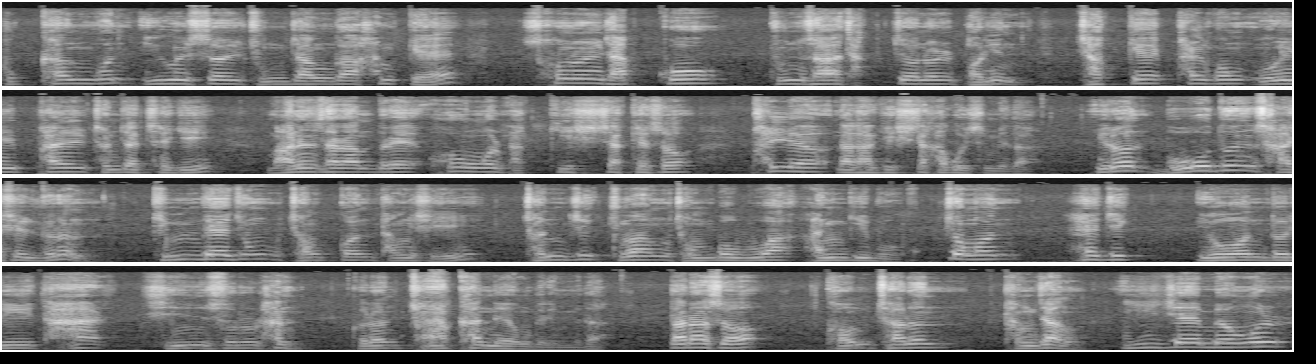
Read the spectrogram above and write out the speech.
북한군 이울설 중장과 함께 손을 잡고 군사 작전을 벌인 작게 80518 전자책이 많은 사람들의 호응을 받기 시작해서 팔려 나가기 시작하고 있습니다. 이런 모든 사실들은 김대중 정권 당시 전직 중앙정보부와 안기부, 국정원 해직 요원들이 다 진술을 한 그런 정확한 내용들입니다. 따라서 검찰은 당장 이재명을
